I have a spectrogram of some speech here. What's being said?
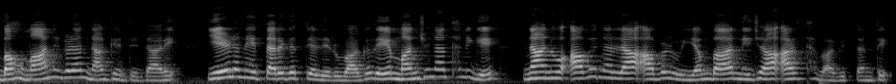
ಬಹುಮಾನಗಳನ್ನು ಗೆದ್ದಿದ್ದಾರೆ. ಏಳನೇ ತರಗತಿಯಲ್ಲಿರುವಾಗಲೇ ಮಂಜುನಾಥನಿಗೆ, ನಾನು ಅವನಲ್ಲ, ಅವಳು ಎಂಬ ನಿಜ ಅರ್ಥವಾಗಿತ್ತಂತೆ.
